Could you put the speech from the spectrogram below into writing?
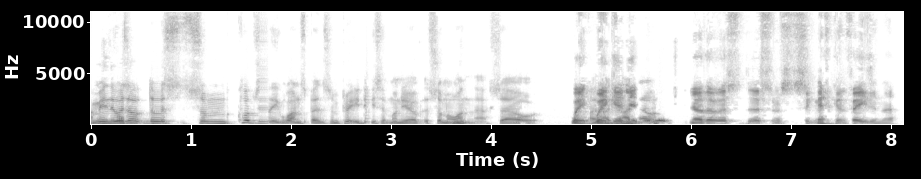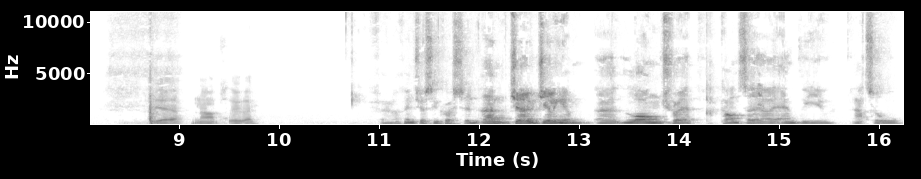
I mean, there was a, there was some clubs in League One spent some pretty decent money over the summer, mm. weren't there? So we, we're going to, you know, there was there's some significant fees in there. Yeah, no, absolutely. Fair enough. Interesting question. Um, Joe Gillingham, uh, long trip. Can't say I envy you at all.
